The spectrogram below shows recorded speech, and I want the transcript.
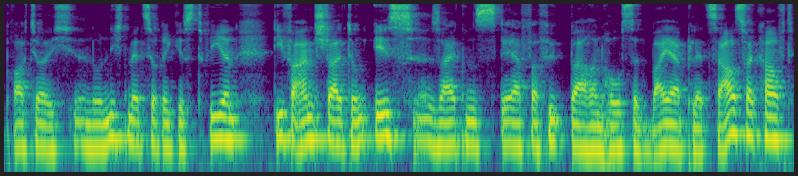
braucht ihr euch nun nicht mehr zu registrieren. Die Veranstaltung ist seitens der verfügbaren Hosted Buyer Plätze ausverkauft.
